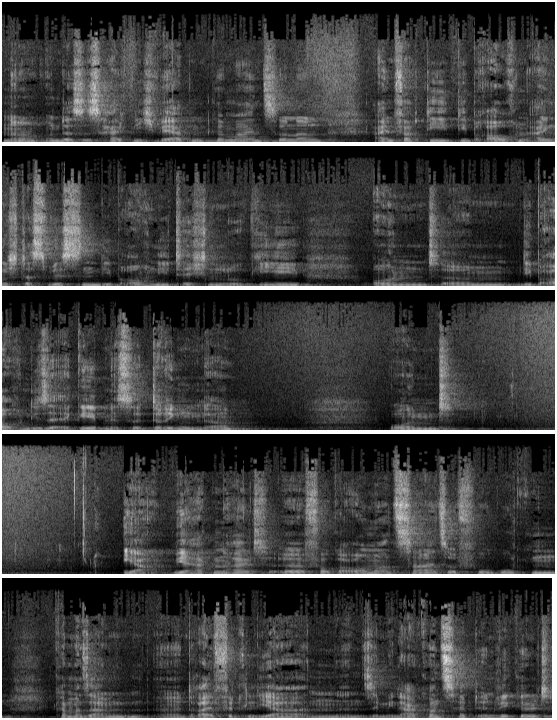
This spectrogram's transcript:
Ne? Und das ist halt nicht wertend gemeint, sondern einfach, die, die brauchen eigentlich das Wissen, die brauchen die Technologie und ähm, die brauchen diese Ergebnisse dringender. Und ja, wir hatten halt äh, vor geraumer Zeit, so vor guten, kann man sagen, äh, Dreivierteljahr ein, ein, Seminarkonzept entwickelt.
